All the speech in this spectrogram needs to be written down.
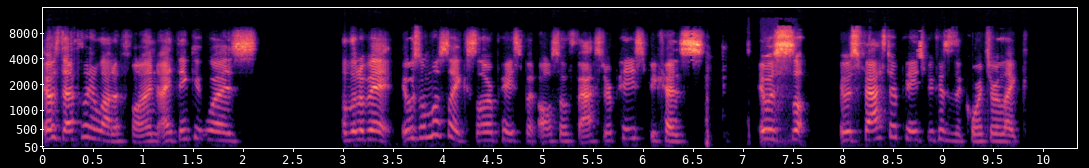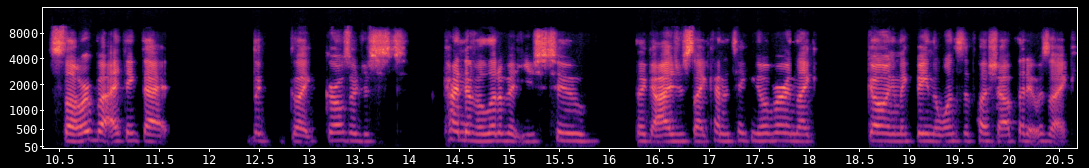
it was definitely a lot of fun. I think it was a little bit it was almost like slower pace, but also faster pace because it was sl- it was faster pace because the courts are like slower, but I think that the like girls are just kind of a little bit used to the guys just like kind of taking over and like going like being the ones to push up that it was like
